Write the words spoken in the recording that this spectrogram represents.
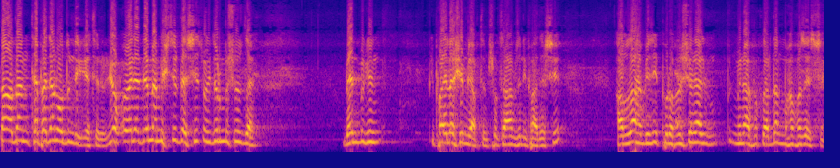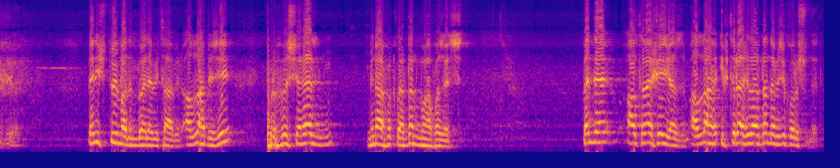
dağdan tepeden odun getirir. Yok öyle dememiştir de siz uydurmuşsunuz da. Ben bugün bir paylaşım yaptım sultanımızın ifadesi. Allah bizi profesyonel münafıklardan muhafaza etsin diyor. Ben hiç duymadım böyle bir tabir. Allah bizi profesyonel münafıklardan muhafaza etsin. Ben de altına şey yazdım. Allah iftiracılardan da bizi korusun dedim.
